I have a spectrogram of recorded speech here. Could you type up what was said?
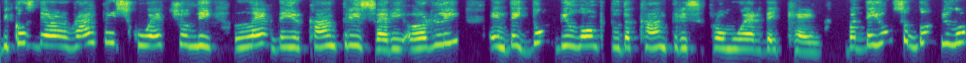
because there are writers who actually left their countries very early and they don't belong to the countries from where they came but they also don't belong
